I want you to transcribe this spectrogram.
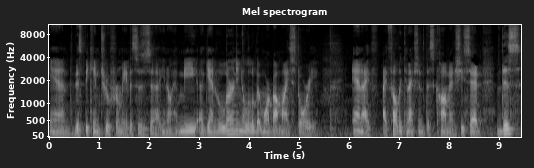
And this became true for me. This is, uh, you know, me again learning a little bit more about my story. And I, I felt a connection to this comment. She said, This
